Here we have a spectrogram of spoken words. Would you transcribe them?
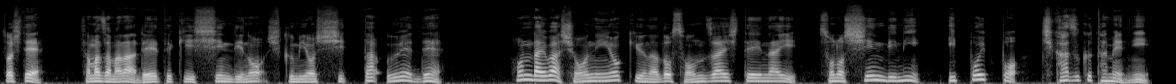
そして、様々な霊的真理の仕組みを知った上で、本来は承認欲求など存在していないその真理に一歩一歩近づくために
